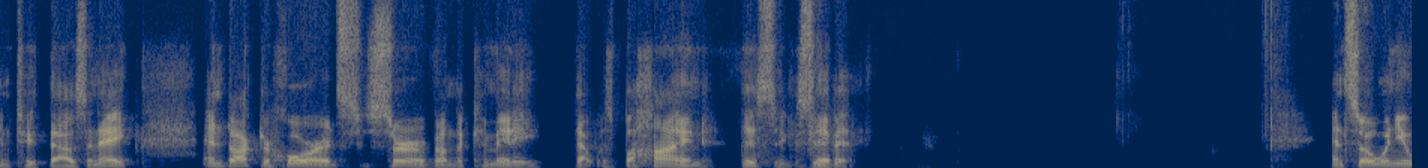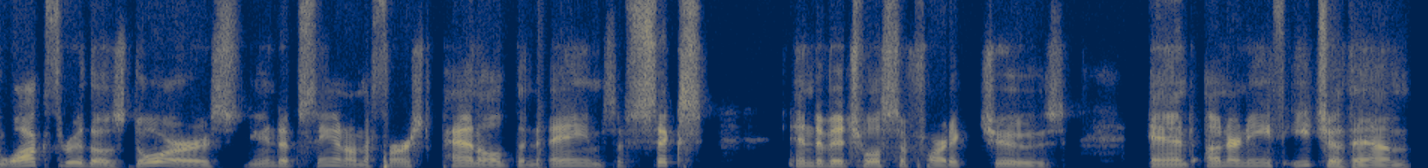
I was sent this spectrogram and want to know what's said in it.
in 2008. And Dr. Hordes served on the committee that was behind this exhibit. And so when you walk through those doors, you end up seeing on the first panel the names of six individual Sephardic Jews. And underneath each of them,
